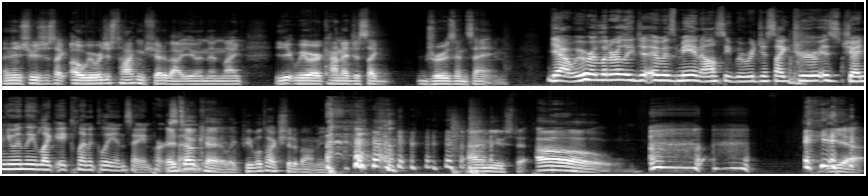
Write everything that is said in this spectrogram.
And then she was just like, "Oh, we were just talking shit about you," and then like we were kind of just like, "Drew's insane." yeah, we were literally. It was me and Elsie. We were just like, Drew is genuinely like a clinically insane person. It's okay. Like people talk shit about me. I'm used to. It. Oh, yeah.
